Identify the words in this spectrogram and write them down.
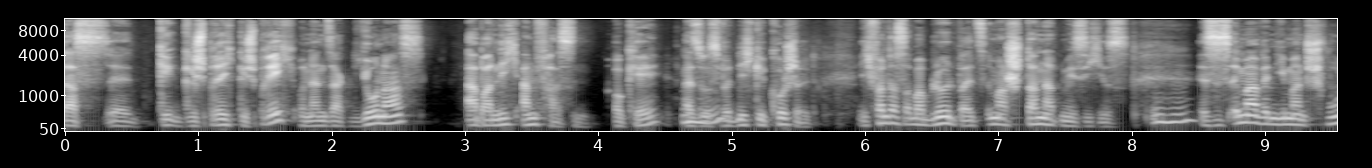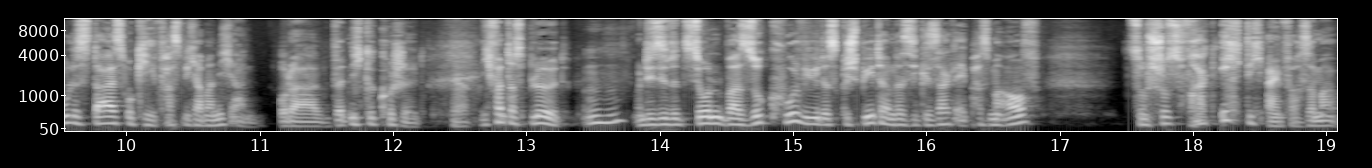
das äh, Ge- Gespräch, Gespräch und dann sagt Jonas, aber nicht anfassen, okay? Also Mhm. es wird nicht gekuschelt. Ich fand das aber blöd, weil es immer standardmäßig ist. Mhm. Es ist immer, wenn jemand Schwules da ist, okay, fass mich aber nicht an. Oder wird nicht gekuschelt. Ja. Ich fand das blöd. Mhm. Und die Situation war so cool, wie wir das gespielt haben, dass ich gesagt, ey, pass mal auf. Zum Schluss frag ich dich einfach, sag mal,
